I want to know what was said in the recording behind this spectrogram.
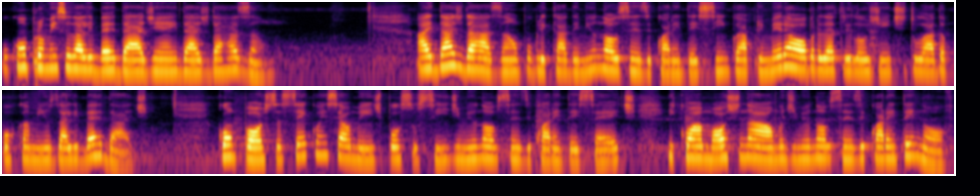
O compromisso da liberdade em A Idade da Razão. A Idade da Razão, publicada em 1945, é a primeira obra da trilogia intitulada Por Caminhos da Liberdade, composta sequencialmente por Suicide de 1947 e Com a Morte na Alma de 1949,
